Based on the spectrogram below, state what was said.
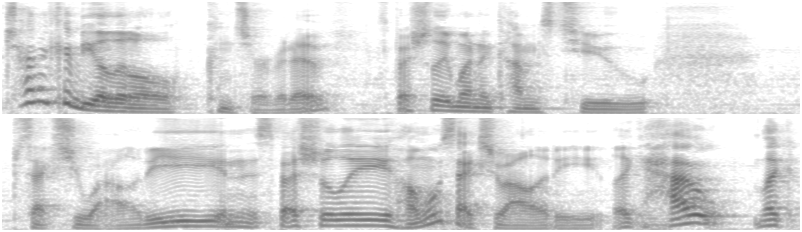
China can be a little conservative, especially when it comes to sexuality and especially homosexuality like how like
